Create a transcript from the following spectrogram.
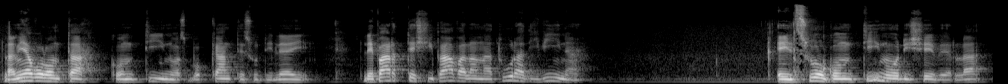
La mia volontà continua, sboccante su di lei, le partecipava la natura divina e il suo continuo riceverla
